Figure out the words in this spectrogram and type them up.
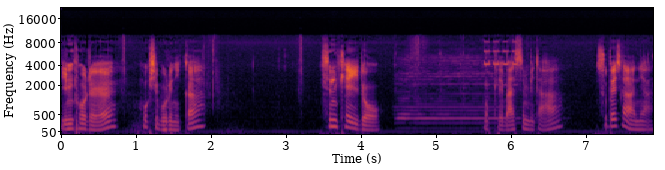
인포를 혹시 모르니까 스케이도. 오케이 맞습니다. 수배자 아니야.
